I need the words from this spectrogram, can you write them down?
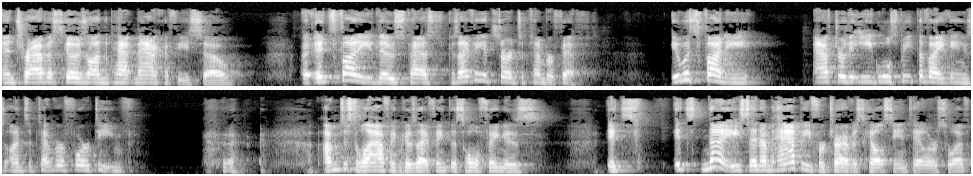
and Travis goes on the Pat McAfee show. Uh, it's funny those past, because I think it started September 5th. It was funny after the Eagles beat the Vikings on September 14th. I'm just laughing because I think this whole thing is it's it's nice and I'm happy for Travis Kelce and Taylor Swift.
